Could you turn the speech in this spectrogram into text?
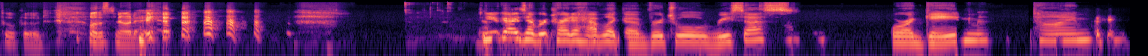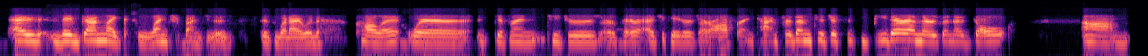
poo pooed with a snow day. Do you guys ever try to have like a virtual recess or a game time? I, they've done like lunch bunches is what I would call it, where different teachers or paraeducators are offering time for them to just be there and there's an adult um,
